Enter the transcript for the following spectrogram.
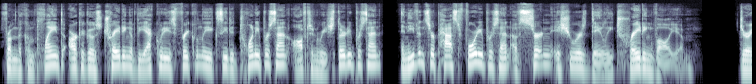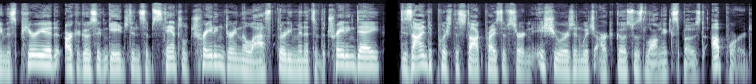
From the complaint, Archegos trading of the equities frequently exceeded 20%, often reached 30%, and even surpassed 40% of certain issuers' daily trading volume. During this period, Archegos engaged in substantial trading during the last 30 minutes of the trading day, designed to push the stock price of certain issuers in which Archegos was long exposed upward.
